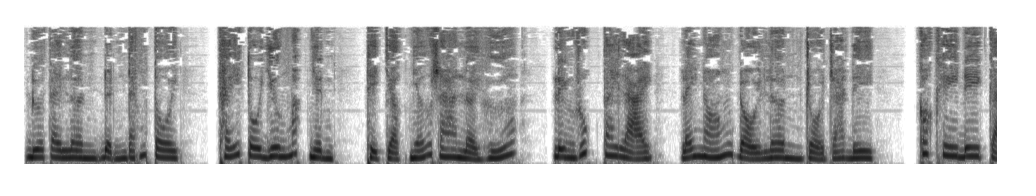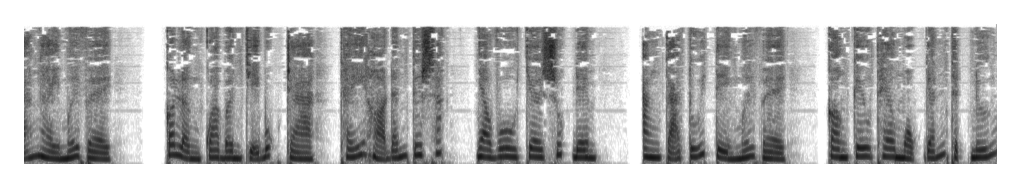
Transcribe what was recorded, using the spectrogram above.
đưa tay lên định đánh tôi, thấy tôi dương mắt nhìn, thì chợt nhớ ra lời hứa, liền rút tay lại, lấy nón đội lên rồi ra đi. Có khi đi cả ngày mới về. Có lần qua bên chị bút trà, thấy họ đánh tứ sắc, nhào vô chơi suốt đêm, ăn cả túi tiền mới về, còn kêu theo một gánh thịt nướng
